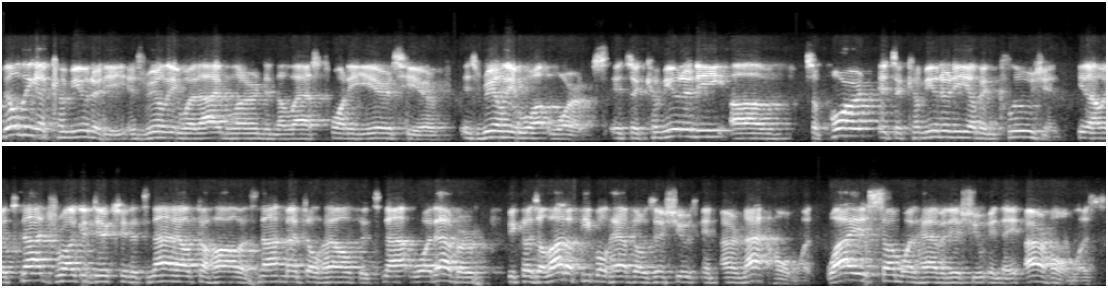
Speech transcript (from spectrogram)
Building a community is really what I've learned in the last 20 years here is really what works. It's a community of support, it's a community of inclusion. You know, it's not drug addiction, it's not alcohol, it's not mental health, it's not whatever, because a lot of people have those issues and are not homeless. Why is someone have an issue and they are homeless?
